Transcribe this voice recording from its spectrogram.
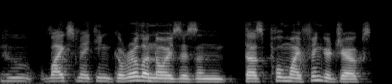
who likes making gorilla noises and does pull my finger jokes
